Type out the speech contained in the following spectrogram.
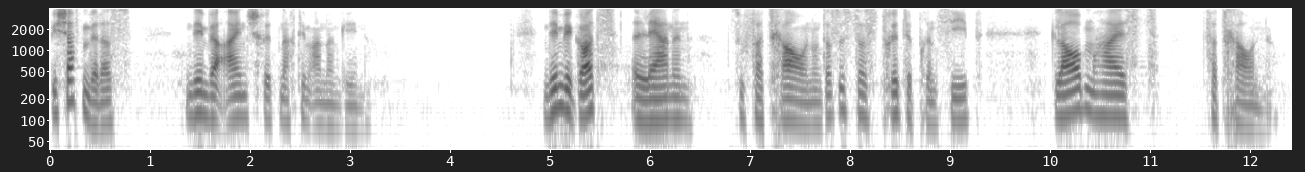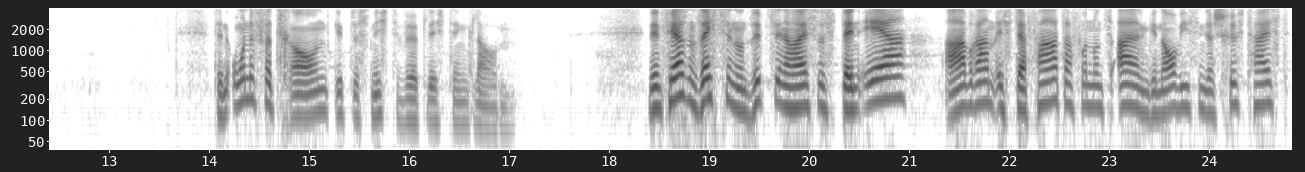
Wie schaffen wir das? Indem wir einen Schritt nach dem anderen gehen. Indem wir Gott lernen zu vertrauen. Und das ist das dritte Prinzip. Glauben heißt Vertrauen. Denn ohne Vertrauen gibt es nicht wirklich den Glauben. In den Versen 16 und 17 heißt es, denn er, Abraham, ist der Vater von uns allen, genau wie es in der Schrift heißt,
